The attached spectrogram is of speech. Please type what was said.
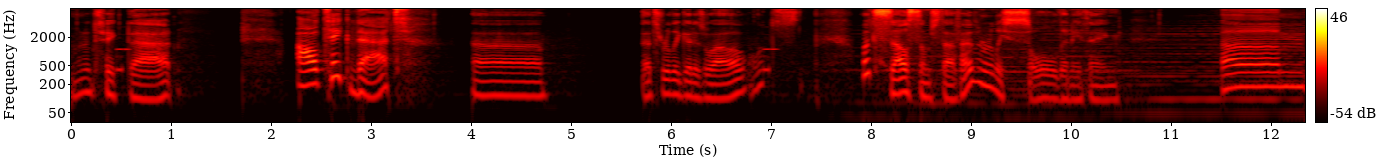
I'm gonna take that. I'll take that. Uh, that's really good as well. Let's let's sell some stuff. I haven't really sold anything. Um.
